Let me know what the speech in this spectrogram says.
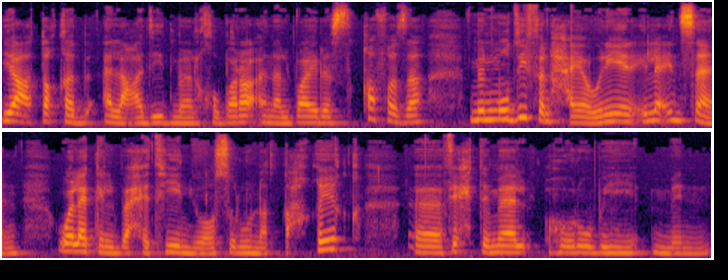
يعتقد العديد من الخبراء أن الفيروس قفز من مضيف حيواني إلى إنسان ولكن الباحثين يواصلون التحقيق في احتمال هروبه من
